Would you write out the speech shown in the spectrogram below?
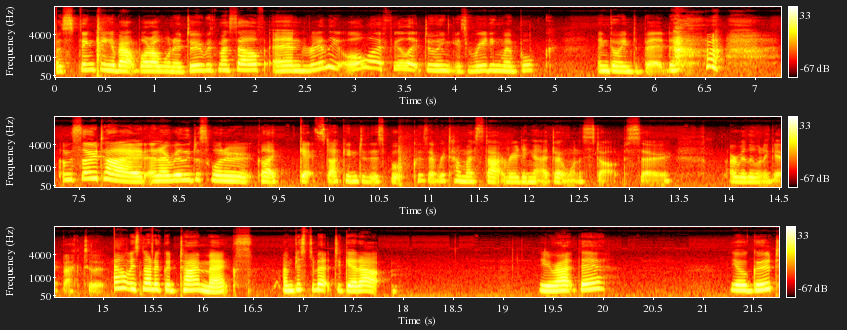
I was thinking about what I want to do with myself, and really all I feel like doing is reading my book and going to bed. I'm so tired, and I really just want to like get stuck into this book because every time I start reading it, I don't want to stop. So I really want to get back to it. Now is not a good time, Max. I'm just about to get up. You right there? You're good?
